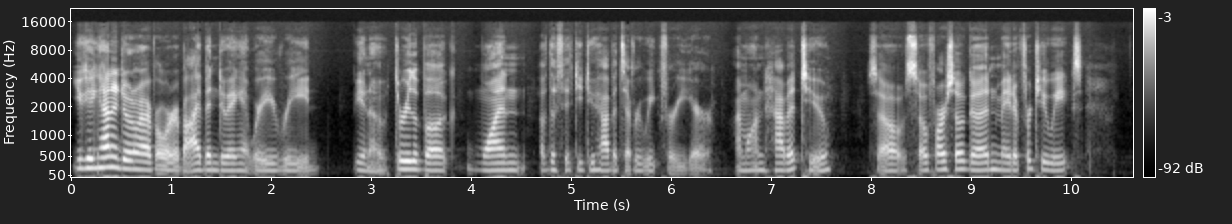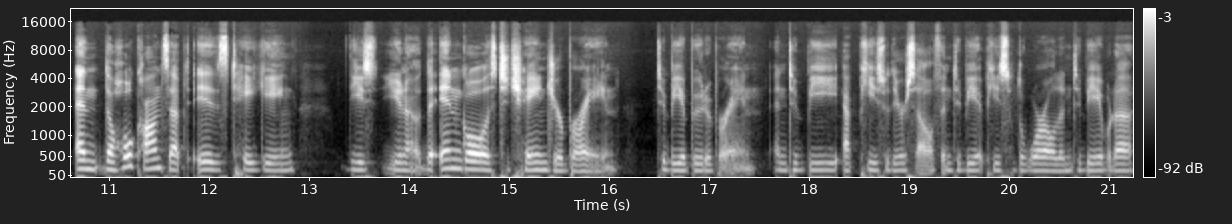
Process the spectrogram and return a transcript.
you can kind of do it in whatever order, but I've been doing it where you read, you know, through the book one of the 52 habits every week for a year. I'm on habit 2. So so far so good. Made it for 2 weeks. And the whole concept is taking these, you know, the end goal is to change your brain to be a Buddha brain and to be at peace with yourself and to be at peace with the world and to be able to,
